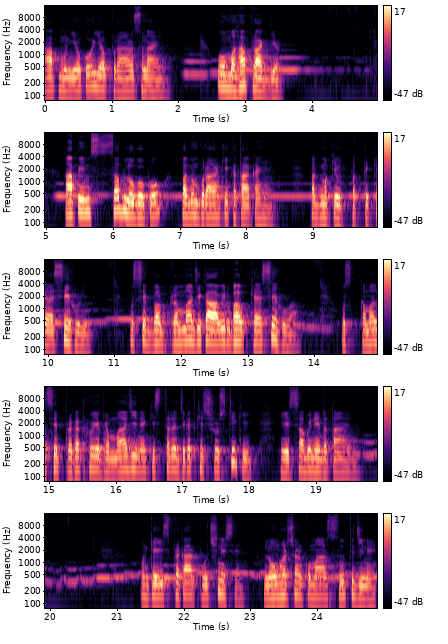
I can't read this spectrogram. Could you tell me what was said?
आप मुनियों को यह पुराण सुनाएँ। ओ महाप्राज्ञ। आप इन सब लोगों को पद्म पुराण की कथा कहें। पद्म की उत्पत्ति कैसे हुई? उससे ब्रह्मा जी का आविर्भाव कैसे हुआ? उस कमल से प्रकट हुए ब्रह्मा जी ने किस तरह जगत की सृष्टि की? ये सब इन्हें बताएँ। उनके इस प्रकार पूछने से लोमहर्षण कुमार सूत जी ने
